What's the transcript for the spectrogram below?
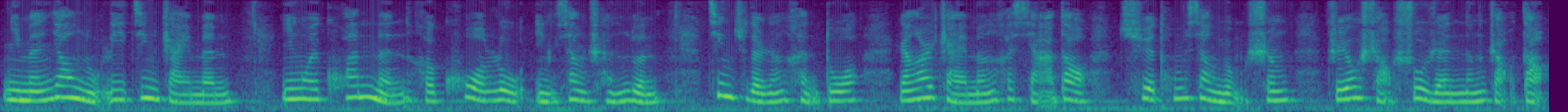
你们要努力进窄门，因为宽门和阔路引向沉沦，进去的人很多；然而窄门和狭道却通向永生，只有少数人能找到。”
